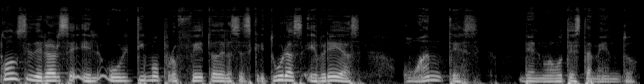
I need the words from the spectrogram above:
considerarse el último profeta de las escrituras hebreas o antes del Nuevo Testamento.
